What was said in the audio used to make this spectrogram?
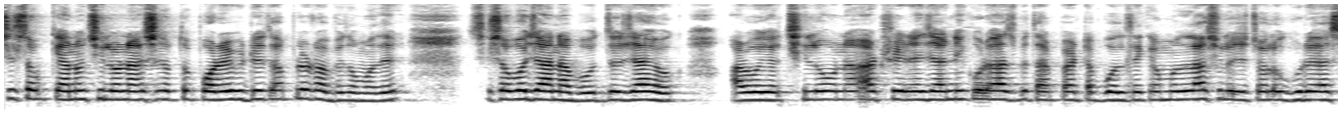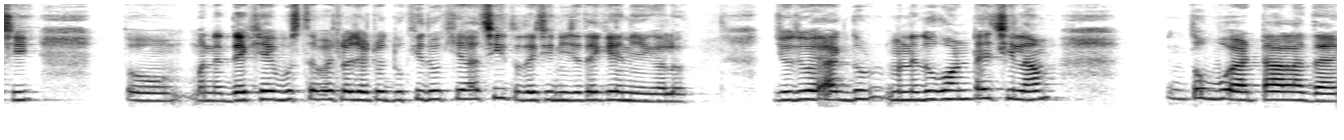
সেসব কেন ছিল না, সেসব তো পরের ভিডিওতে আপলোড হবে তোমাদের, সেসবও জানাব। তো যাই হোক, আর ওই ছিল না, আর ট্রেনে জার্নি করে আসবে, তারপর একটা বলতে কেমন লাগছিল যে চলো ঘুরে আসি। তো মানে দেখেই বুঝতে পারছিলো যে একটু দুঃখী দুঃখী আছি, তো দেখছি নিজে থেকে নিয়ে গেল। যদিও এক দু মানে দু ঘন্টায় ছিলাম, তবু একটা আলাদাই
